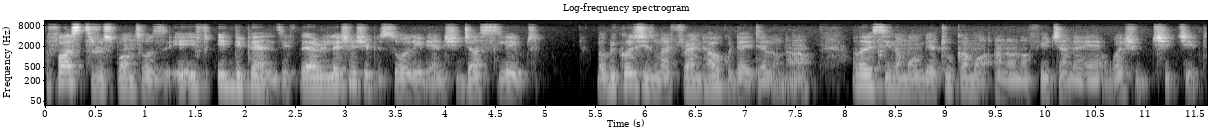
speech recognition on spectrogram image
The first response was if it depends. If their relationship is solid and she just slipped. But because she's my friend, how could I tell on her? Otherwise sinamwambia tu kama anaona future na why should she cheat?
